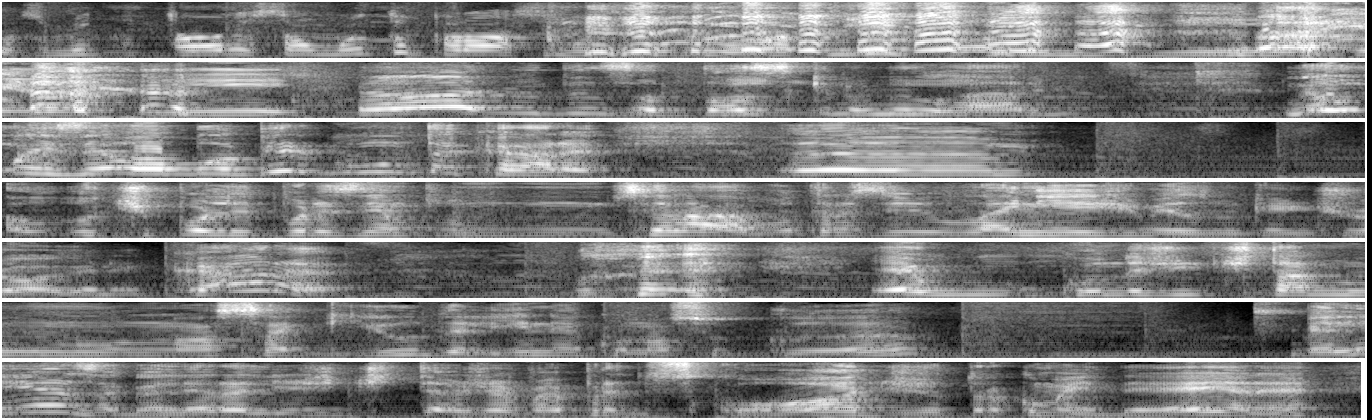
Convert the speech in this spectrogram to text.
os mictórios são muito próximos do outro. Ai, meu Deus, essa tosse que não me larga. Não, mas é uma boa pergunta, cara. Uh, tipo, por exemplo, sei lá, vou trazer o Lineage mesmo que a gente joga, né? Cara, é o, quando a gente tá no, no, nossa guilda ali, né, com o nosso clã. Beleza, a galera ali a gente já vai pra Discord, já troca uma ideia, né?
